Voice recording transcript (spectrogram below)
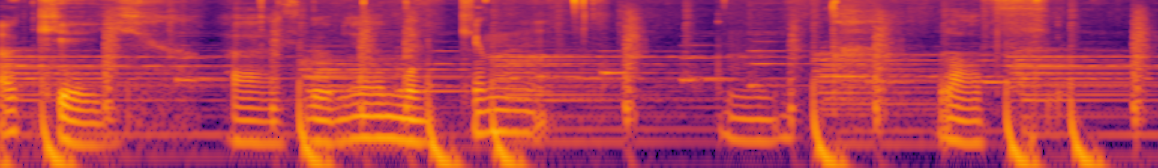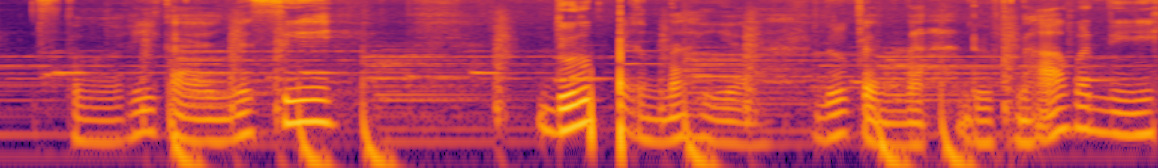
Oke okay uh, sebelumnya mungkin um, love story kayaknya sih dulu pernah ya. Dulu pernah dulu pernah apa nih?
